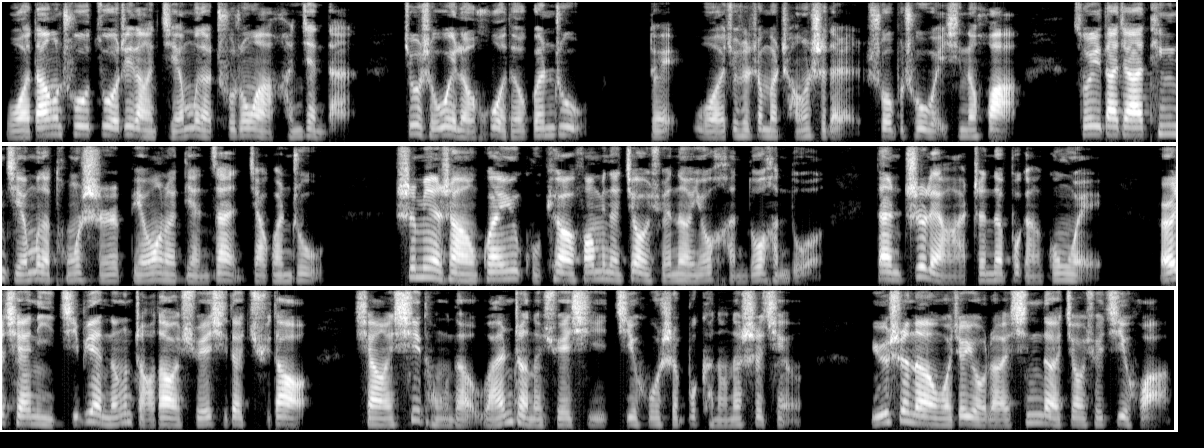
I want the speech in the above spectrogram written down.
我当初做这档节目的初衷啊很简单，就是为了获得关注。对我就是这么诚实的人，说不出违心的话。所以大家听节目的同时，别忘了点赞加关注。市面上关于股票方面的教学呢有很多很多，但质量啊真的不敢恭维。而且你即便能找到学习的渠道，想系统的完整的学习几乎是不可能的事情。于是呢，我就有了新的教学计划，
